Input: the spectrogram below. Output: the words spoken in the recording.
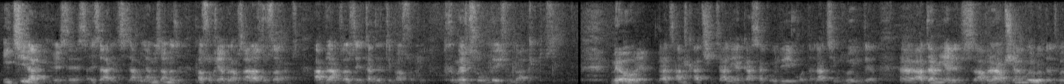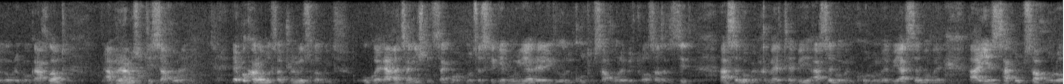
იცი რა გიღეს ეს ეს არის ამის ამაზე პასუხი აბრამს არასდროს არ აქვს. აბრამს აქვს ერთადერთი პასუხი, ღმერთს უნდა ის უნდა აკეთოს. მეორე, რაც ამ კაცში ძალიან გასაკვირი იყო და რაც იმ დროინდელ ადამიანებს აბრამში აკვირვებდათ მეგობრებო, გახლავთ აბრამის ღვთისმსახურება. ეპოქა, რომელსაც ჩვენ ვეცნობით, უკვე რაღაცა ნიშნის საკმაოდ მოწესრიგებულია რელიგიური კულტმსახურების თვალსაზრისით. არსებობენ ღმერთები, არსებობენ ქურუმები, არსებობენ აი ეს საკულტმსახურო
